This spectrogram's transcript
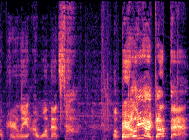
Apparently, I won that stock. Apparently, I got that.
